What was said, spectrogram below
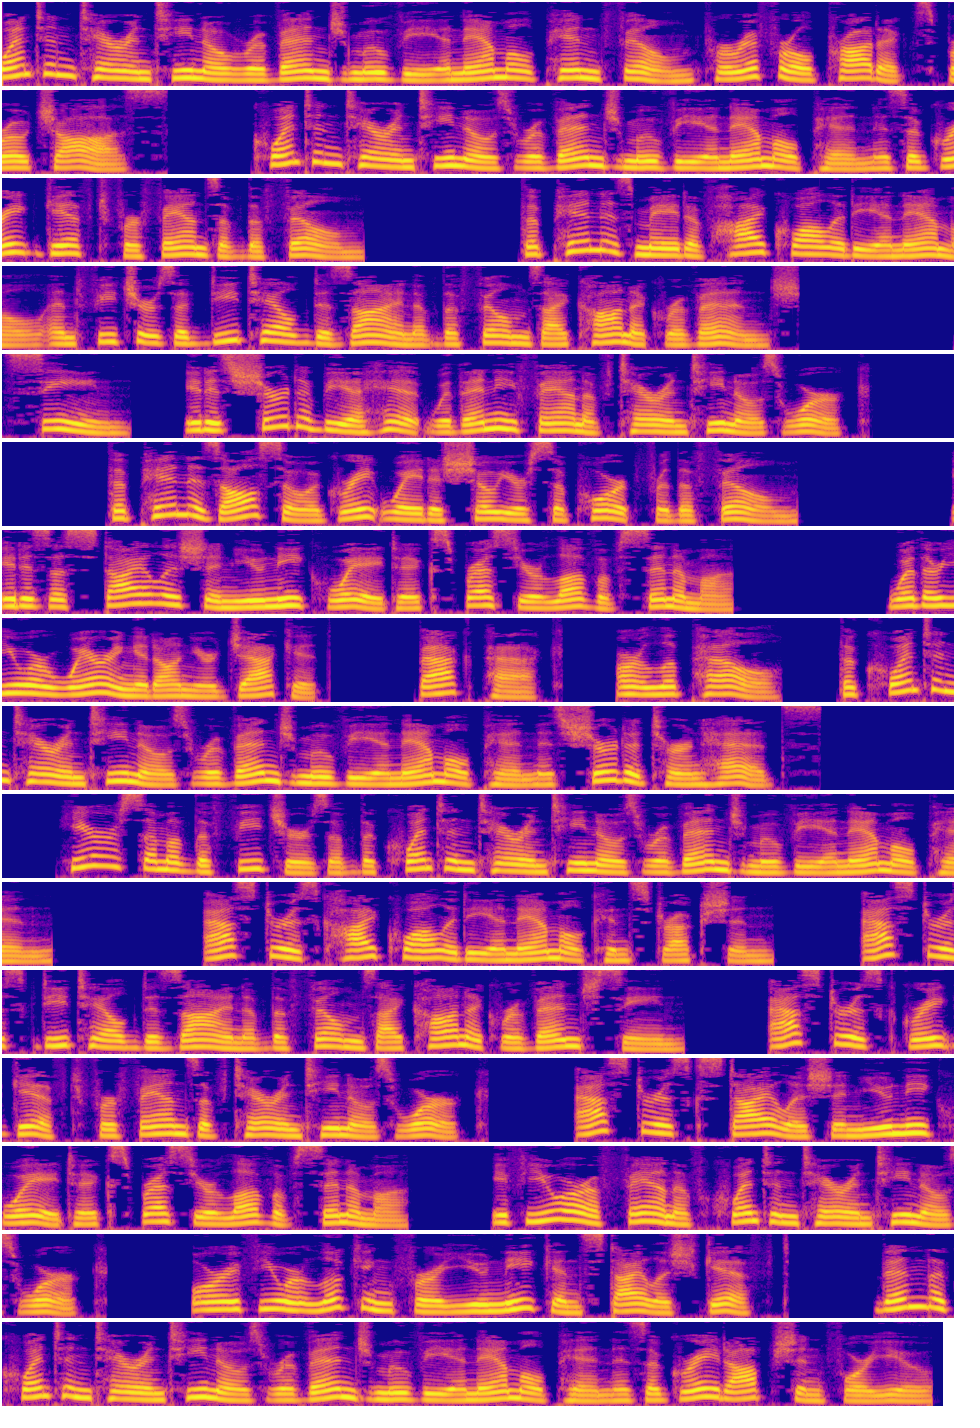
Quentin Tarantino revenge movie enamel pin film peripheral products brooch Oz. Quentin Tarantino's revenge movie enamel pin is a great gift for fans of the film. The pin is made of high-quality enamel and features a detailed design of the film's iconic revenge scene. It is sure to be a hit with any fan of Tarantino's work. The pin is also a great way to show your support for the film. It is a stylish and unique way to express your love of cinema. Whether you are wearing it on your jacket, backpack, or lapel, the Quentin Tarantino's revenge movie enamel pin is sure to turn heads. Here are some of the features of the Quentin Tarantino's revenge movie enamel pin. Asterisk high quality enamel construction. Asterisk detailed design of the film's iconic revenge scene. Asterisk great gift for fans of Tarantino's work. Asterisk stylish and unique way to express your love of cinema. If you are a fan of Quentin Tarantino's work, or if you are looking for a unique and stylish gift, then the Quentin Tarantino's Revenge movie enamel pin is a great option for you.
